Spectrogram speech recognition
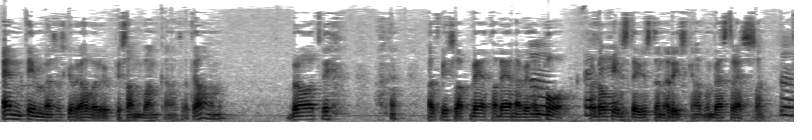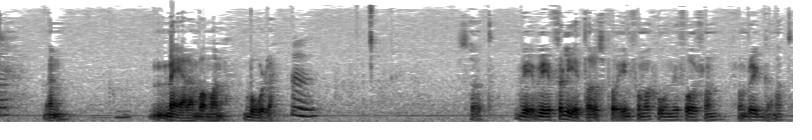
en timme så skulle vi ha varit uppe i sandbankarna. Så att ja, men, bra att vi att vi slapp veta det när vi mm, höll på. Precis. För då finns det just den där risken att man börjar stressa. Mm. Men mer än vad man borde. Mm. Så att vi, vi förlitar oss på information vi får från, från bryggan. Att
